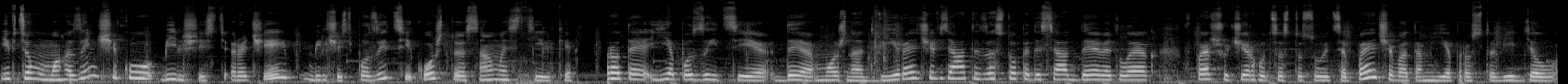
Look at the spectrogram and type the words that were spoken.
І в цьому магазинчику більшість речей, більшість позицій коштує саме стільки. Проте є позиції, де можна дві речі взяти за 159 лек. В першу чергу це стосується печива, там є просто відділ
